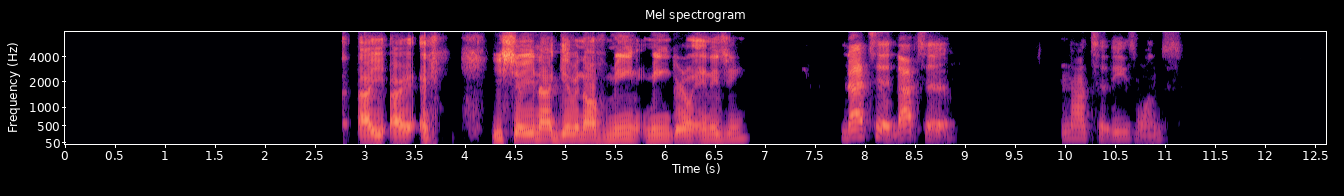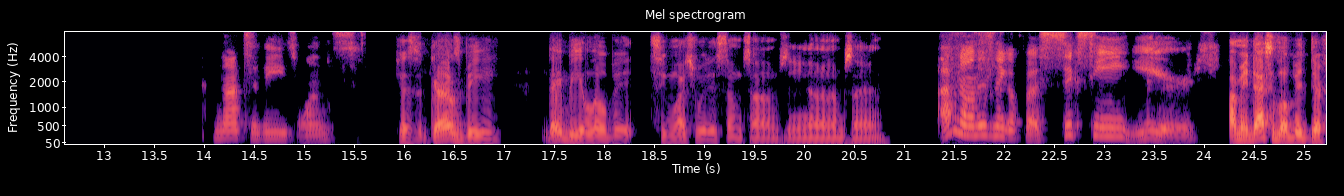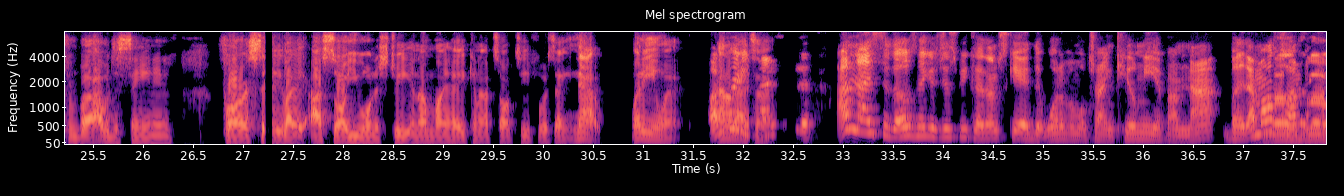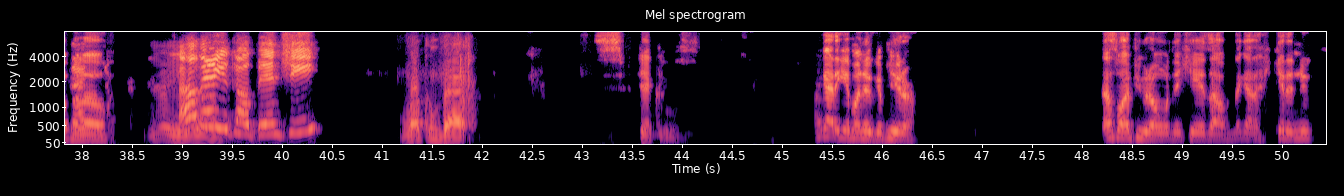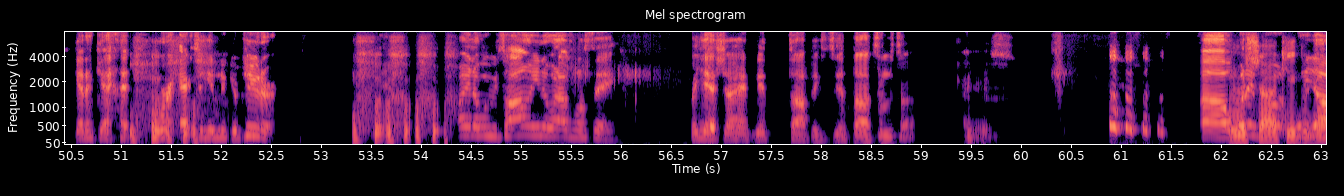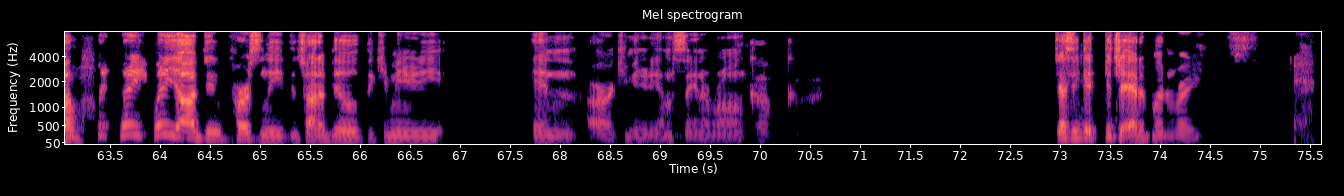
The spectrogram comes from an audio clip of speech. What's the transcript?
Are you, are you sure you're not giving off mean mean girl energy? Not to not to not to these ones. Not to these ones. Because girls be they be a little bit too much with it sometimes. You know what I'm saying? I've known this nigga for 16 years. I mean, that's a little bit different, but I was just saying, as far as say, like I saw you on the street and I'm like, hey, can I talk to you for a second? No. What do you want? I I'm don't pretty nice to I'm nice to those niggas just because I'm scared that one of them will try and kill me if I'm not. But I'm also Hello, I'm hello, nice- hello. There Oh, go. there you go, Benji. Welcome back. It's ridiculous. I gotta get my new computer. That's why people don't want their kids out. They gotta get a new, gotta get work actually get a new computer. I don't know what we talking. I don't even know what I was gonna say. But yes, y'all had good topics, good thoughts on the topic. I guess. Uh, what, do- what, keep what it y'all what, what, do, what do y'all do personally to try to build the community in our community? I'm saying it wrong. Oh, God. Jesse, get get your edit button ready.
